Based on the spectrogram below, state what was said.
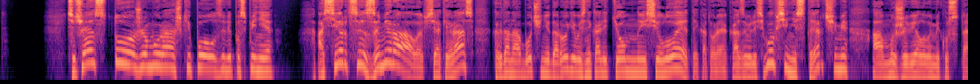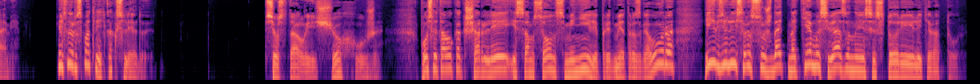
Сейчас тоже мурашки ползали по спине — а сердце замирало всякий раз, когда на обочине дороги возникали темные силуэты, которые оказывались вовсе не стерчами, а можжевеловыми кустами, если рассмотреть как следует. Все стало еще хуже. После того, как Шарлей и Самсон сменили предмет разговора и взялись рассуждать на темы, связанные с историей литературы.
